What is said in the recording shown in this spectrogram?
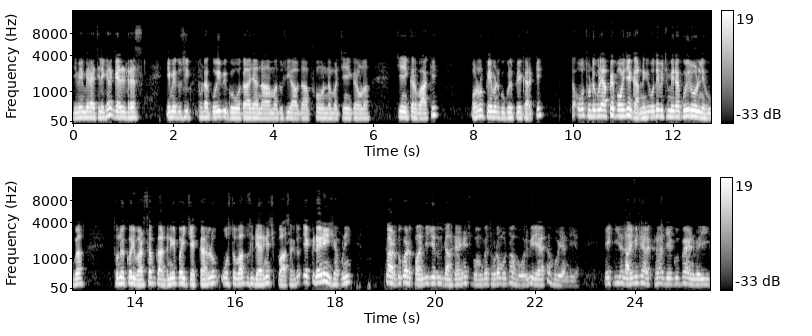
ਜਿਵੇਂ ਮੇਰਾ ਇੱਥੇ ਲਿਖਿਆ ਨਾ ਗੈਲ ਡਰੈਸ ਇਵੇਂ ਤੁਸੀਂ ਤੁਹਾਡਾ ਕੋਈ ਵੀ ਗੋਤ ਆ ਜਾਂ ਨਾਮ ਆ, ਤੁਸੀਂ ਆਪਦਾ ਫੋਨ ਨੰਬਰ ਚੇਂਜ ਕਰਾਉਣਾ ਚੇਂਜ ਕਰਵਾ ਕੇ ਉਹਨਾਂ ਨੂੰ ਪੇਮੈਂਟ ਗੂਗਲ ਪੇ ਕਰਕੇ ਤਾਂ ਉਹ ਤੁਹਾਡੇ ਕੋਲੇ ਆਪੇ ਪਹੁੰਚਦੇ ਕਰਨਗੇ। ਉਹਦੇ ਵਿੱਚ ਮੇਰਾ ਕੋਈ ਰੋਲ ਨਹੀਂ ਹੋਊਗਾ। ਤੁਹਾਨੂੰ ਇੱਕ ਵਾਰੀ WhatsApp ਕਰ ਦੇਣਗੇ, ਭਾਈ ਚੈੱਕ ਕਰ ਲਓ। ਉਸ ਤੋਂ ਬਾਅਦ ਤੁਸੀਂ ਡਾਇਰੀਆਂ ਛਪਾ ਸਕਦੇ ਹੋ। ਇੱਕ ਡਾਇਰੀ ਨਹੀਂ ਛਪਣੀ। ਘੱਟ ਤੋਂ ਘੱਟ ਪੰਜ, ਜੇ ਤੁਸੀਂ 10 ਡਾਇਰੀਆਂ ਚ ਛਪਾਓਗੇ ਥੋੜਾ ਮੋਟਾ ਹੋਰ ਵੀ ਰਿਆਇਤ ਹੋ ਜਾਂਦੀ ਆ। ਇਹ ਚੀਜ਼ ਦਾ ਲਾਜ਼ਮੀ ਧਿਆਨ ਰੱਖਣਾ, ਜੇ ਕੋਈ ਭੈਣ ਮੇਰੀ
